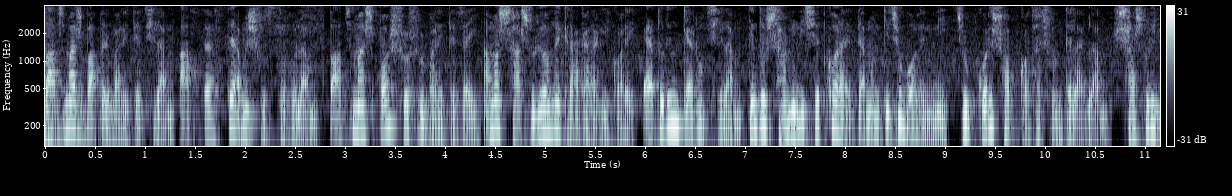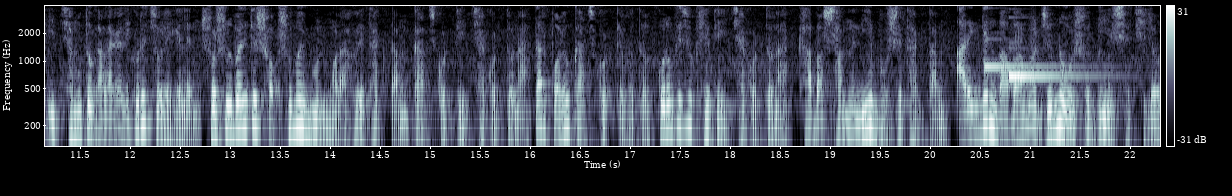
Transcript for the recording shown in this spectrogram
পাঁচ মাস বাপের বাড়িতে ছিলাম। আস্তে আস্তে আমি সুস্থ হলাম। পাঁচ মাস পর শ্বশুর বাড়িতে যাই। আমার শাশুড়ি অনেক রাগারাগি করে। এতদিন কেন ছিলাম? কিন্তু স্বামী নিষেধ করায় তেমন কিছু বলেননি। চুপ করে সব কথা শুনতে লাগলাম। শাশুড়ি ইচ্ছামতো গালাগালি করে চলে গেলেন। শ্বশুর বাড়িতে সবসময় মনমরা হয়ে থাকতাম। কাজ করতে ইচ্ছা করতো না। তারপরেও কাজ করতে হতো। কোনো কিছু খেতে ইচ্ছা করতো না। খাবার সামনে নিয়ে বসে থাকতাম। আরেকদিন বাবা আমার জন্য ওষুধ নিয়ে এসেছিল।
